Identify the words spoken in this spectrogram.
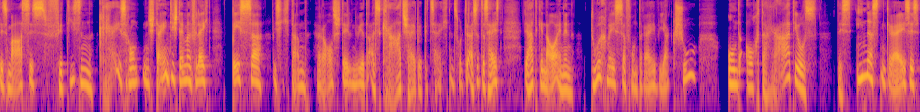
des Maßes für diesen kreisrunden Stein. Die man vielleicht besser, wie sich dann herausstellen wird, als Gradscheibe bezeichnen sollte. Also das heißt, der hat genau einen Durchmesser von drei Werkschuh und auch der Radius des innersten Kreises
